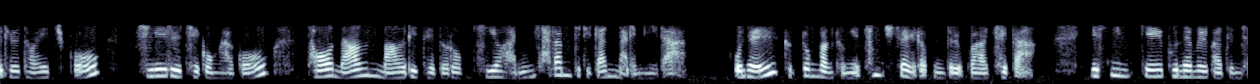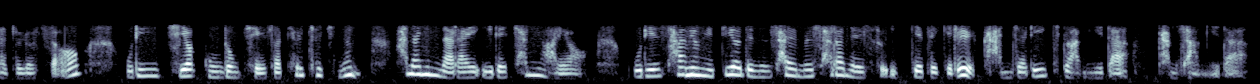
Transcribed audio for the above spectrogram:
가치를 더해주고 지혜를 제공하고 더 나은 마을이 되도록 기여하는 사람들이란 말입니다. 오늘 극동방송의 청취자 여러분들과 제가 예수님께 보냄을 받은 자들로서 우리 지역 공동체에서 펼쳐지는 하나님 나라의 일에 참여하여 우리의 사명에 뛰어드는 삶을 살아낼 수 있게 되기를 간절히 기도합니다. 감사합니다.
